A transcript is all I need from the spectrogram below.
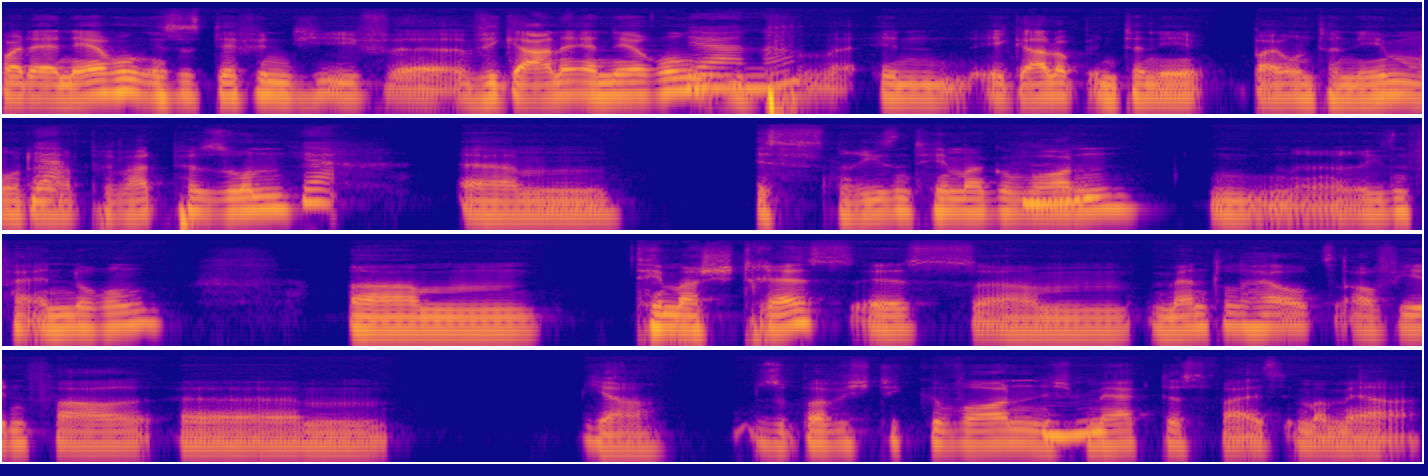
Bei der Ernährung ist es definitiv äh, vegane Ernährung, ja, ne? in, egal ob Interne bei Unternehmen oder ja. Privatpersonen. Ja. Ähm, ist ein Riesenthema geworden, mhm. eine Riesenveränderung. Ähm, Thema Stress ist ähm, Mental Health auf jeden Fall ähm, ja super wichtig geworden. Mhm. Ich merke das, weil es immer mehr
